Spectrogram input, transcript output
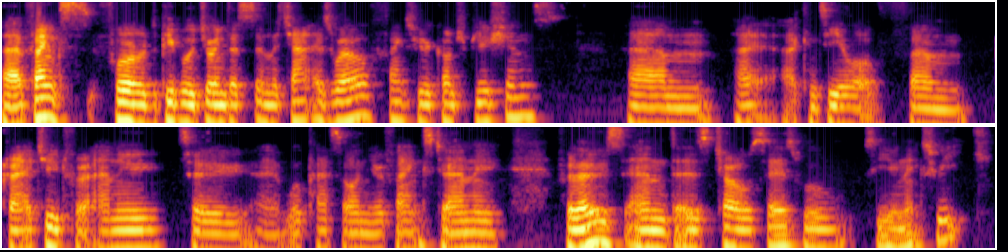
Uh, thanks for the people who joined us in the chat as well. Thanks for your contributions. Um, I, I, can see a lot of um, gratitude for Anu, so uh, we'll pass on your thanks to Anu for those. And as Charles says, we'll see you next week.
